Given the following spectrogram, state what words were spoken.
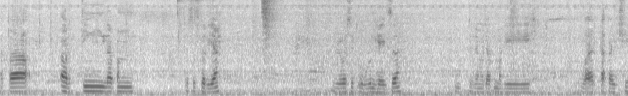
आता अर्थिंगला पण तसंच करूया. व्यवस्थित उघडून घ्यायचं. मग त्याच्यामध्ये आतमध्ये वायर टाकायची.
